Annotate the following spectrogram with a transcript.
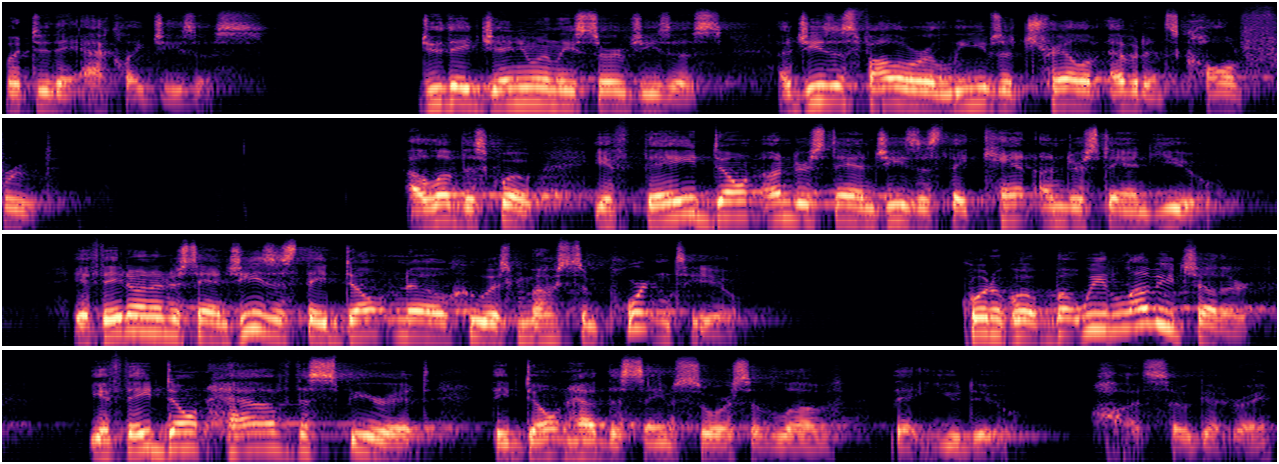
but do they act like Jesus? Do they genuinely serve Jesus? A Jesus follower leaves a trail of evidence called fruit. I love this quote. If they don't understand Jesus, they can't understand you. If they don't understand Jesus, they don't know who is most important to you. Quote unquote, but we love each other. If they don't have the Spirit, they don't have the same source of love that you do. Oh, that's so good, right?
